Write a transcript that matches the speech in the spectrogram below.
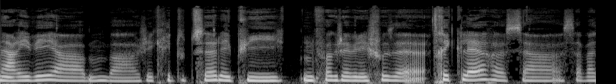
est arrivé à bon bah j'écris toute seule et puis une fois que j'avais les choses euh, très claires, ça ça va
